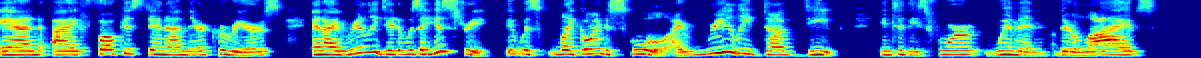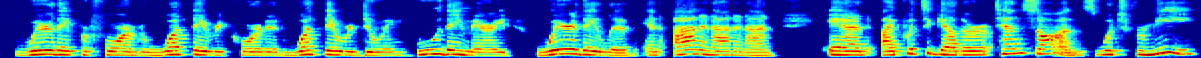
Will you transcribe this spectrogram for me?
And I focused in on their careers. And I really did. It was a history. It was like going to school. I really dug deep into these four women, their lives, where they performed, what they recorded, what they were doing, who they married, where they lived, and on and on and on. And I put together 10 songs, which for me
